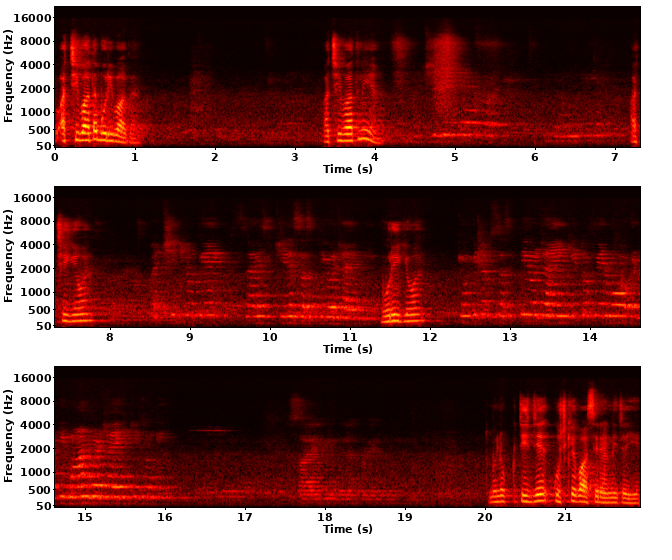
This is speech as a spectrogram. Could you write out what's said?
तो अच्छी बात है, बुरी बात है। अच्छी बात नहीं है? अच्छी क्यों है अच्छी क्योंकि सारी चीज़ें सस्ती हो जाएँगी बुरी क्यों है? क्योंकि जब सस्ती हो जाएँगी तो फिर वो डिमांड बढ़ जाएगी चीज़ों की। तो मतलब चीज़ें कुछ के पास ही रहनी चाहिए।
